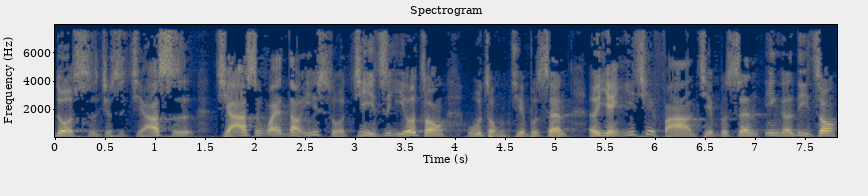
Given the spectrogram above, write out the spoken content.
若是就是假实，假使外道以所记之有种无种皆不生，而言一切法皆不生，因而立中。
